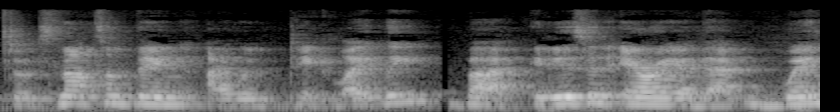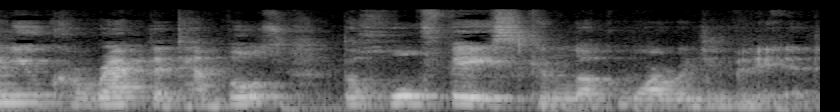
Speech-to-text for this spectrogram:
So it's not something I would take lightly, but it is an area that when you correct the temples, the whole face can look more rejuvenated.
